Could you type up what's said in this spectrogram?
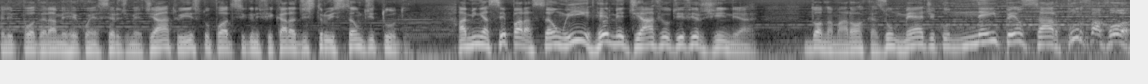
Ele poderá me reconhecer de imediato e isto pode significar a destruição de tudo. A minha separação irremediável de Virgínia. Dona Marocas, o médico nem pensar, por favor.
